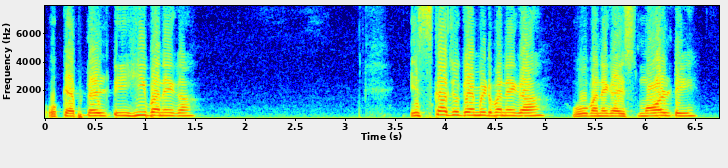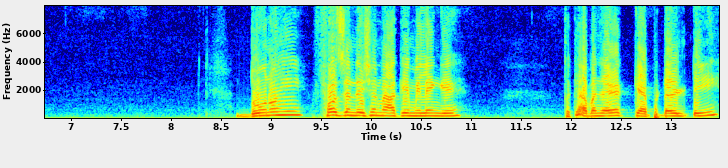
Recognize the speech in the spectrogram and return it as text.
वो कैपिटल टी ही बनेगा। इसका जो गैमिट बनेगा, वो बनेगा स्मॉल टी दोनों ही फ़र्स्ट जनरेशन में आके मिलेंगे। तो क्या बन जाएगा? कैपिटल टी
